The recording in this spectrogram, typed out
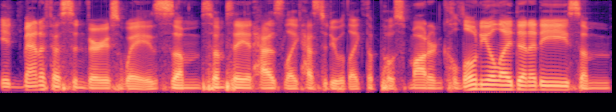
it manifests in various ways. Some some say it has like has to do with like the postmodern colonial identity. Some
